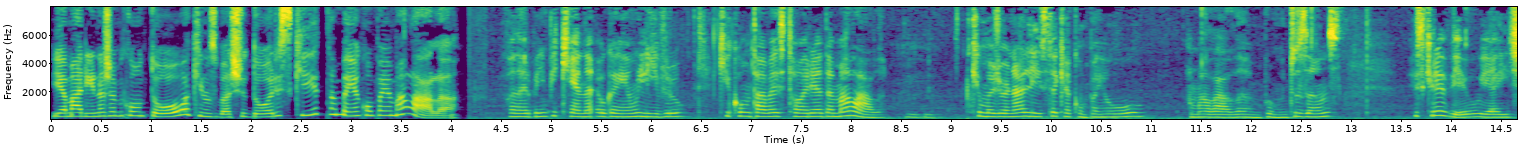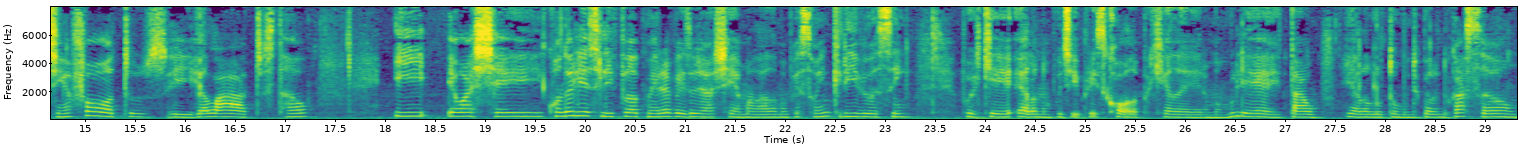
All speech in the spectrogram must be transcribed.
E a Marina já me contou aqui nos bastidores que também acompanha a Malala. Quando eu era bem pequena, eu ganhei um livro que contava a história da Malala. Uhum. Que uma jornalista que acompanhou a Malala por muitos anos escreveu. E aí tinha fotos e relatos tal. E eu achei, quando eu li esse livro pela primeira vez, eu já achei a Malala uma pessoa incrível, assim, porque ela não podia ir pra escola, porque ela era uma mulher e tal, e ela lutou muito pela educação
